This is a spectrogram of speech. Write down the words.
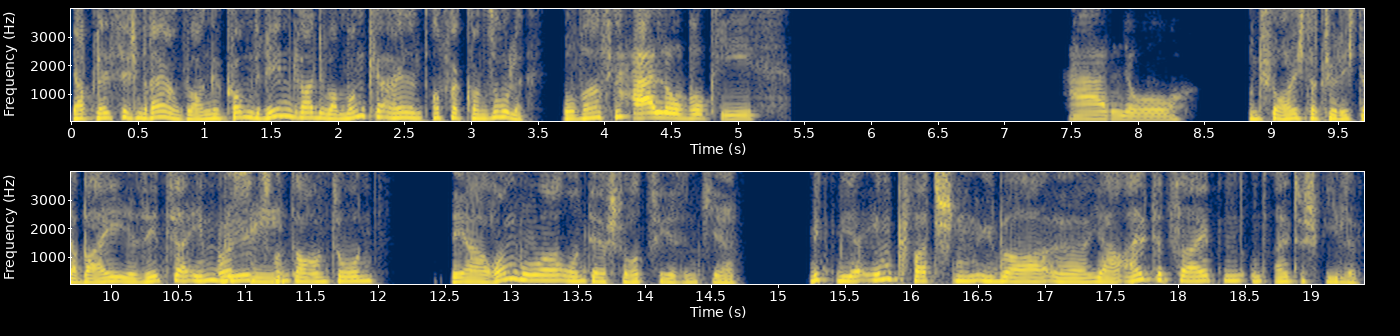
ja, PlayStation 3 irgendwo angekommen. Reden gerade über Monkey Island auf der Konsole. Wo war es jetzt? Hallo, Wookies. Hallo. Und für euch natürlich dabei. Ihr seht es ja im Bild Bussi. und auch im Ton. Der Rongoer und der Sturzi sind hier mit mir im Quatschen über äh, ja, alte Zeiten und alte Spiele.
